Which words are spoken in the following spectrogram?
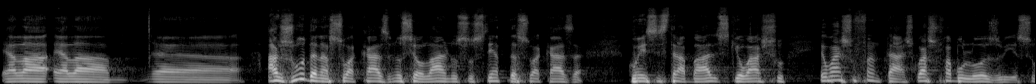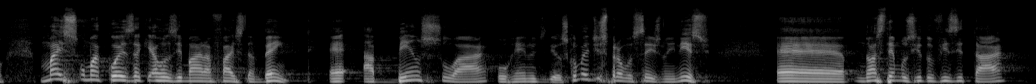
ela, ela é, ajuda na sua casa, no seu lar, no sustento da sua casa, com esses trabalhos que eu acho, eu acho fantástico, eu acho fabuloso isso. Mas uma coisa que a Rosimara faz também é abençoar o reino de Deus. Como eu disse para vocês no início, é, nós temos ido visitar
